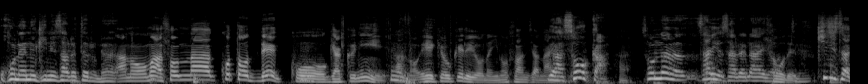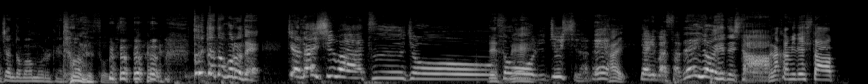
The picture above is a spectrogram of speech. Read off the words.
骨抜きにされてるね。あのまあそんなことでこう、逆に、うん。あの影響を受けるような伊野さんじゃない。いやそうか、はい。そんなの左右されないよっていそうです。う期日はちゃんと守るけど。そうですそうです。といったところでじゃあ来週は通常通りですね。10品ではい。やりましたね。洋平でした。村上でした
